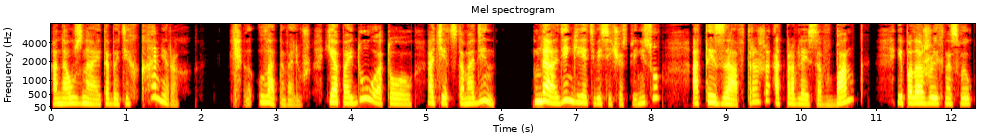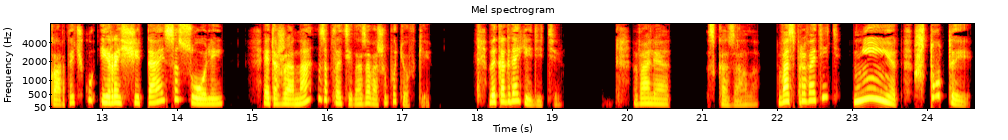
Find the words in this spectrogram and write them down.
она узнает об этих камерах. Ладно, Валюш, я пойду, а то отец там один. Да, деньги я тебе сейчас принесу, а ты завтра же отправляйся в банк и положи их на свою карточку и рассчитайся с Олей. Это же она заплатила за ваши путевки. Вы когда едете? Валя сказала. — Вас проводить? — Нет, что ты? —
